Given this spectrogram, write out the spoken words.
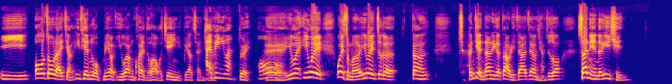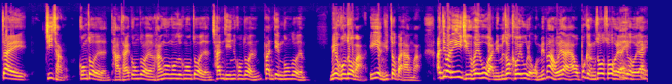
以欧洲来讲，一天如果没有一万块的话，我建议你不要参加。台币一万。对，哦诶因为因为为什么？因为这个当然很简单的一个道理，大家这样想，就是说三年的疫情，在机场工作的人、塔台工作的人、航空公司工作的人、餐厅工作的人、饭店工作的人。没有工作嘛，一人去做白行嘛。啊，基本的疫情恢复啊，你们说恢复了，我没办法回来啊，我不可能说说回来就回来。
